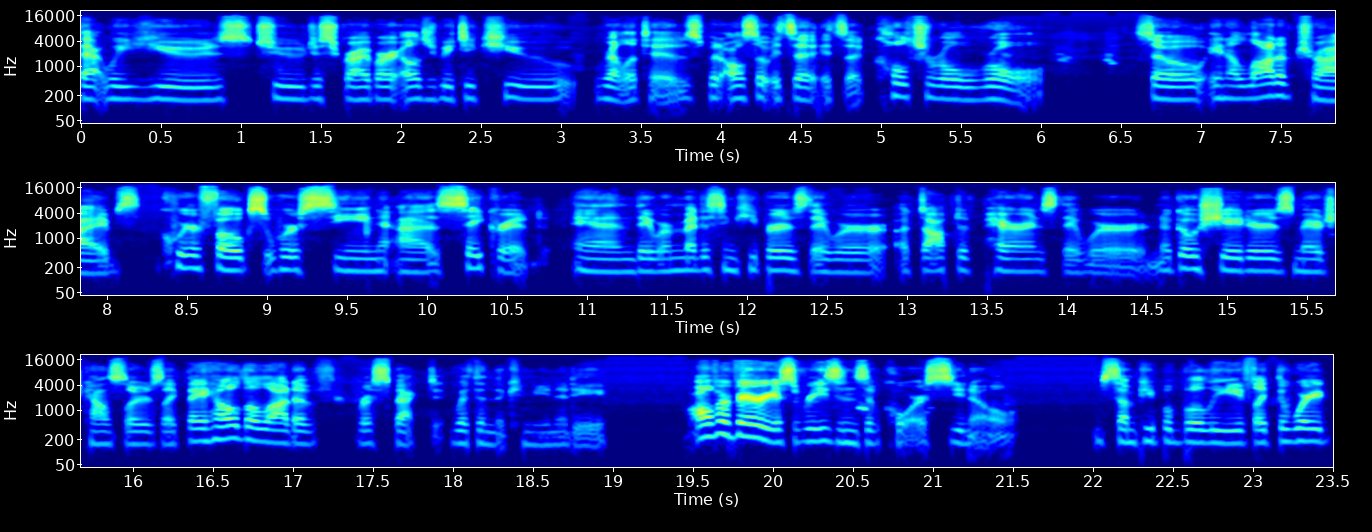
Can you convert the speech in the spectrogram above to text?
that we use to describe our LGBTQ relatives, but also it's a it's a cultural role. So in a lot of tribes, queer folks were seen as sacred and they were medicine keepers, they were adoptive parents, they were negotiators, marriage counselors, like they held a lot of respect within the community. All for various reasons, of course, you know, some people believe like the word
